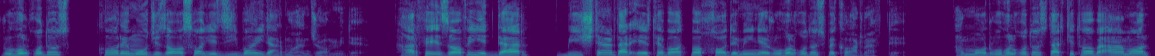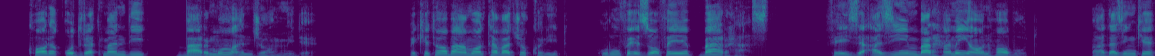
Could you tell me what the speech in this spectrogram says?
روح القدس کار معجزه‌آسای زیبایی در ما انجام میده. حرف اضافه در بیشتر در ارتباط با خادمین روح القدس به کار رفته. اما روح القدس در کتاب اعمال کار قدرتمندی بر ما انجام میده. به کتاب اعمال توجه کنید. حروف اضافه بر هست. فیض عظیم بر همه آنها بود. بعد از اینکه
